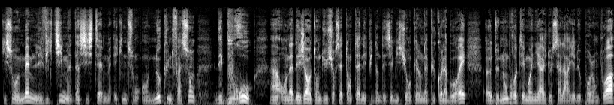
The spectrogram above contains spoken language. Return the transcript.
qui sont eux-mêmes les victimes d'un système et qui ne sont en aucune façon des bourreaux. hein. on a déjà entendu sur cette antenne et puis dans des émissions auxquelles on a pu collaborer euh, de nombreux témoignages de salariés de Pôle Emploi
